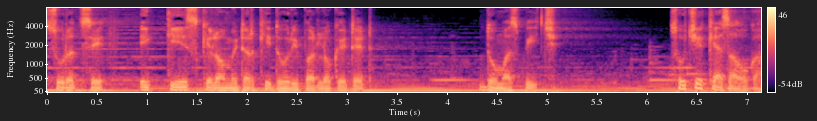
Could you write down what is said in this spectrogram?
सूरत से 21 किलोमीटर की दूरी पर लोकेटेड दुमस बीच सोचिए कैसा होगा।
